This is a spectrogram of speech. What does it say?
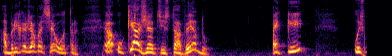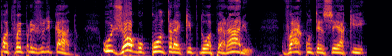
A briga já vai ser outra. É, o que a gente está vendo é que o esporte foi prejudicado. O jogo contra a equipe do Operário vai acontecer aqui.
